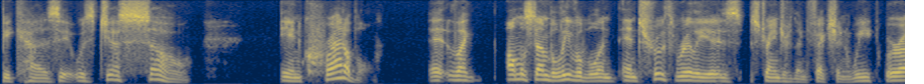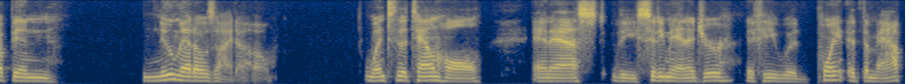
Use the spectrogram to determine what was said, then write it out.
because it was just so incredible it, like almost unbelievable and and truth really is stranger than fiction we were up in new meadows idaho went to the town hall and asked the city manager if he would point at the map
